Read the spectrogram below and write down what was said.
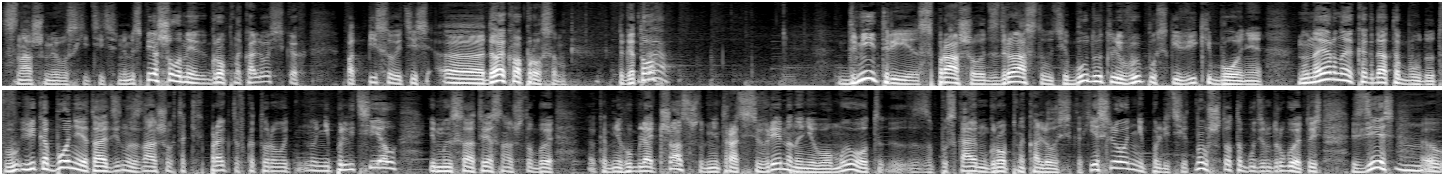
с нашими восхитительными спешалами. Гроб на колесиках. Подписывайтесь. Э, давай к вопросам. Ты готов? Да. Дмитрий спрашивает, здравствуйте, будут ли выпуски в Викибоне? Ну, наверное, когда-то будут. В- Викибоне это один из наших таких проектов, который вот, ну, не полетел, и мы, соответственно, чтобы как бы не гублять час, чтобы не тратить время на него, мы вот запускаем гроб на колесиках. Если он не полетит, ну, что-то будем другое. То есть здесь, э,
